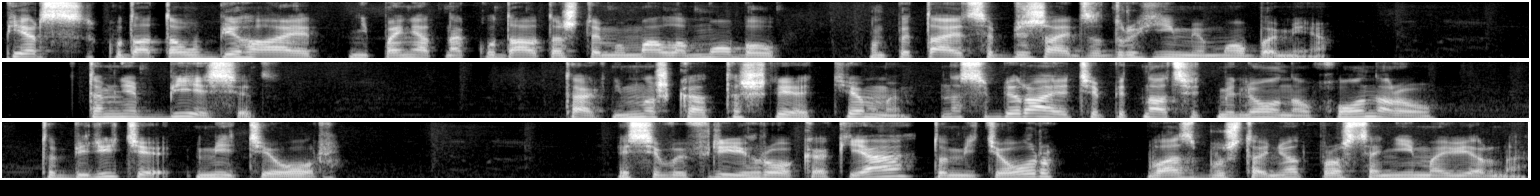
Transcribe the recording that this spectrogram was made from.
перс куда-то убегает. Непонятно куда, то что ему мало мобов. Он пытается бежать за другими мобами. Это меня бесит. Так, немножко отошли от темы. Насобираете 15 миллионов хоноров, то берите Метеор. Если вы фри игрок, как я, то Метеор вас бустанет просто неимоверно.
